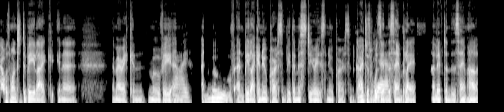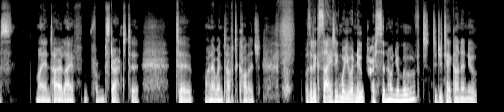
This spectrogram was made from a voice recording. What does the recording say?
I always wanted to be like in a American movie and, I- and move and be like a new person, be the mysterious new person. I just was in the same place. I lived in the same house my entire life from start to to when I went off to college. Was it exciting? Were you a new person when you moved? Did you take on a new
